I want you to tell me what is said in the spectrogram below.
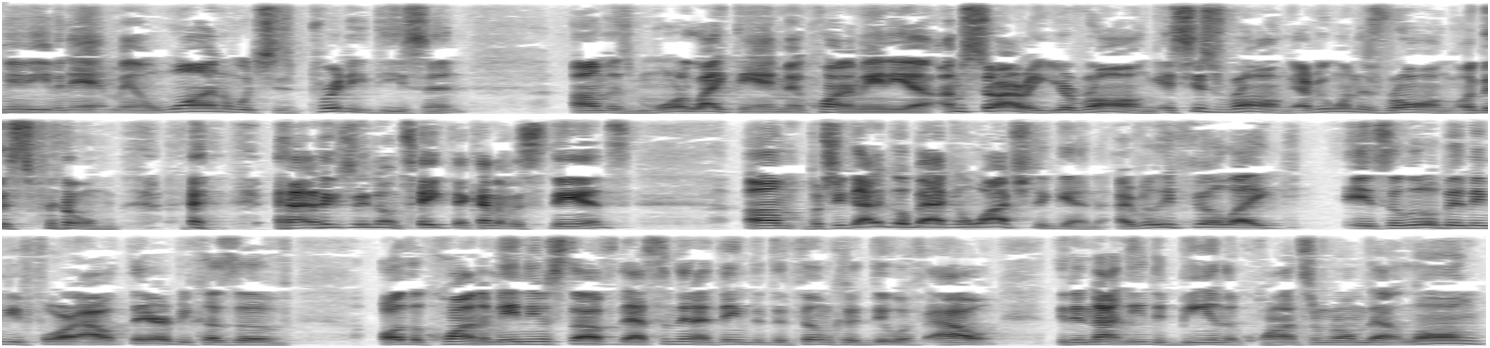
maybe even Ant Man 1, which is pretty decent, um, is more like the Ant-Man Quantumania. I'm sorry, you're wrong. It's just wrong. Everyone is wrong on this film. and I usually don't take that kind of a stance. Um, but you got to go back and watch it again. I really feel like it's a little bit maybe far out there because of all the Quantumania stuff. That's something I think that the film could have did without. They did not need to be in the quantum realm that long.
